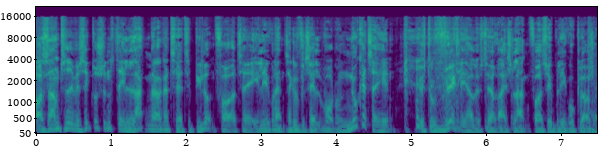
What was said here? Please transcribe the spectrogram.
Og samtidig, hvis ikke du synes, det er langt nok at tage til Bilund for at tage i Legoland, så kan vi fortælle, hvor du nu kan tage hen, hvis du virkelig har lyst til at rejse langt for at se på Lego-klodser.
